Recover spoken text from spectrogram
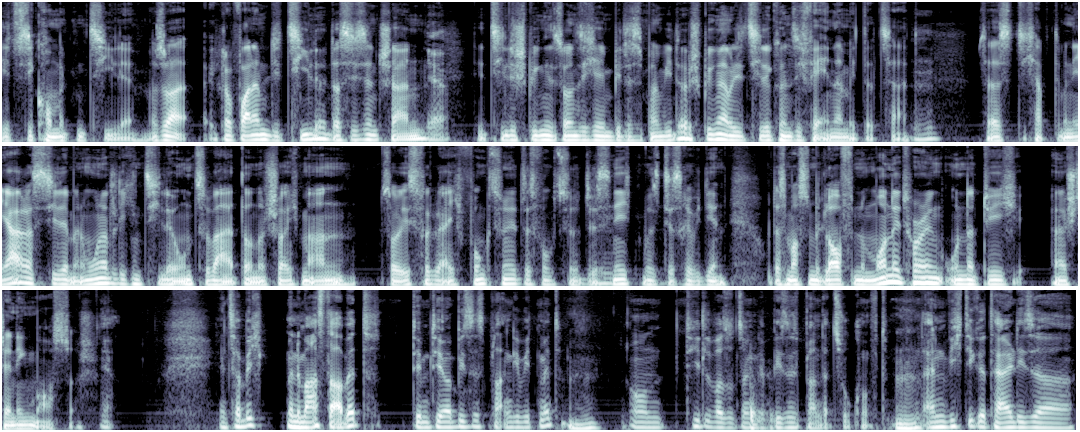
jetzt die kommenden Ziele. Also ich glaube vor allem die Ziele, das ist entscheidend. Ja. Die Ziele spiegeln, sollen sich eben das mal widerspiegeln, aber die Ziele können sich verändern mit der Zeit. Mhm. Das heißt, ich habe meine Jahresziele, meine monatlichen Ziele und so weiter und dann schaue ich mal an, soll ich es vergleichen, funktioniert das, funktioniert das mhm. nicht, muss ich das revidieren. Und das machst du mit laufendem Monitoring und natürlich äh, ständigem Austausch. Ja. Jetzt habe ich meine Masterarbeit dem Thema Businessplan gewidmet mhm. und Titel war sozusagen der Businessplan der Zukunft. Mhm. Und ein wichtiger Teil dieser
